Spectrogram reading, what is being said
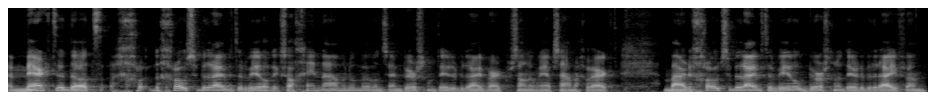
merkte dat de grootste bedrijven ter wereld, ik zal geen namen noemen, want het zijn beursgenoteerde bedrijven waar ik persoonlijk mee heb samengewerkt, maar de grootste bedrijven ter wereld, beursgenoteerde bedrijven,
